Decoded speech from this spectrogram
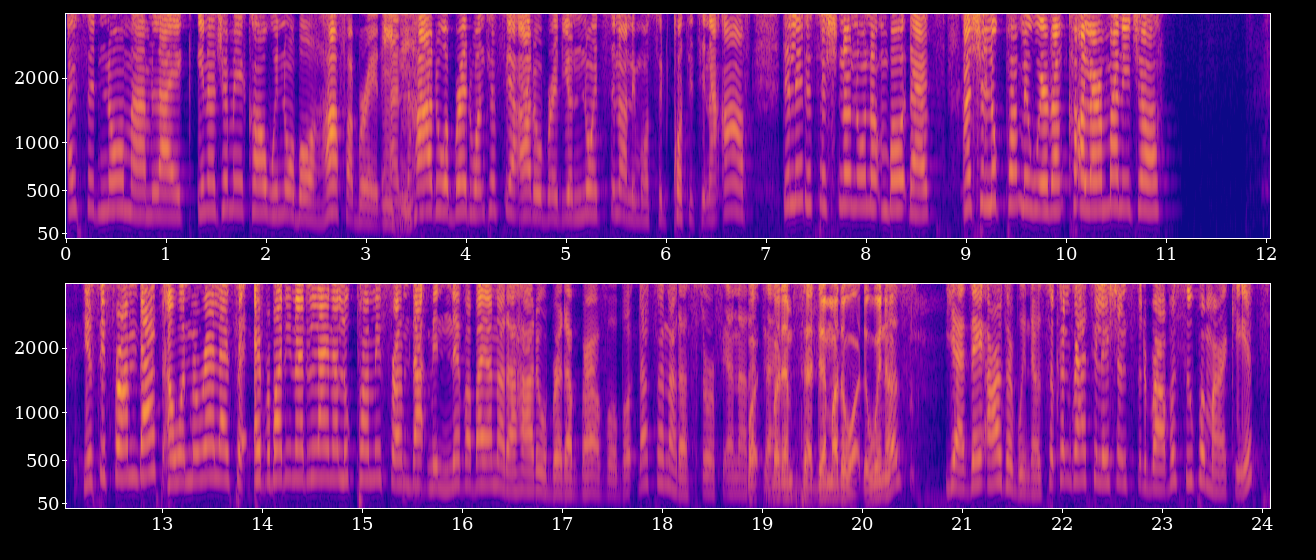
I said, no, ma'am. Like in a Jamaica, we know about half a bread. And mm-hmm. hardo bread, once you say hardo bread, you know it's synonymous with cut it in a half. The lady said she don't know nothing about that. And she looked at me weird and called her manager. You see, from that, and when I realized that everybody in the line I look at me from that, me never buy another hardo bread at Bravo. But that's another story for another But, time. but them said them are the what? The winners? Yeah, they are the winners. So congratulations to the Bravo supermarkets.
